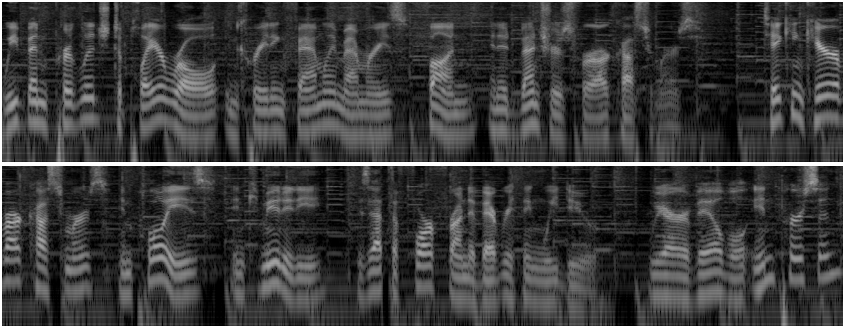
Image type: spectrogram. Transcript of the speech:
we've been privileged to play a role in creating family memories, fun, and adventures for our customers. Taking care of our customers, employees, and community is at the forefront of everything we do. We are available in person,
